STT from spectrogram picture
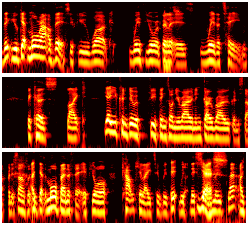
that you get more out of this if you work with your abilities with a team, because like. Yeah, you can do a few things on your own and go rogue and stuff, but it sounds like you get the more benefit if you're calculated with It- with this yes, moveset. I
